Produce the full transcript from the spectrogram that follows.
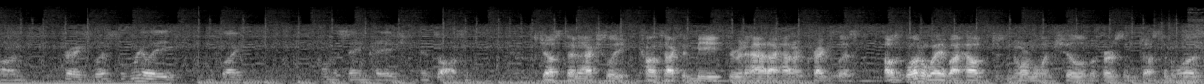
on Craigslist. Really, it's like on the same page. It's awesome. Justin actually contacted me through an ad I had on Craigslist. I was blown away by how just normal and chill of a person Justin was.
